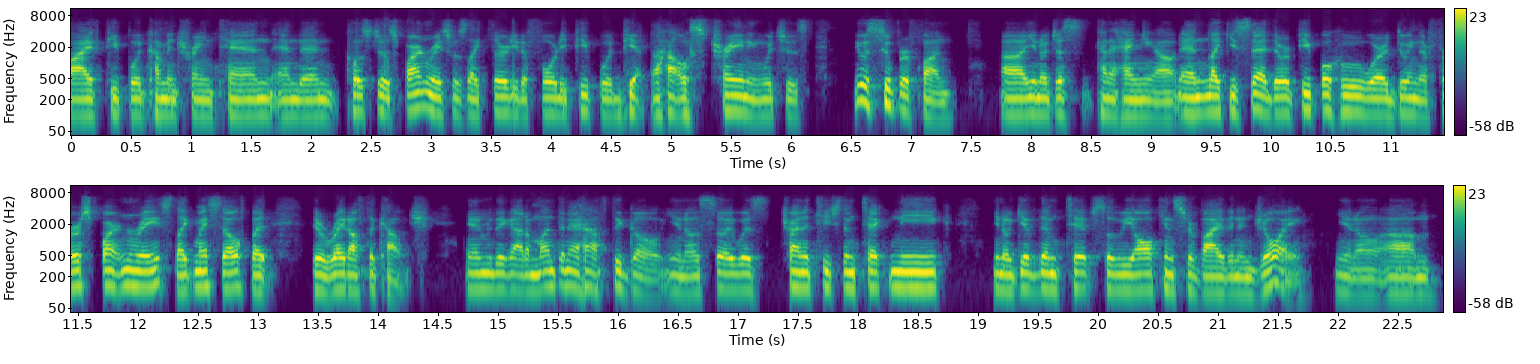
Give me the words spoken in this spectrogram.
five people would come and train 10 and then close to the spartan race was like 30 to 40 people would be at the house training which is it was super fun uh, you know just kind of hanging out. And like you said there were people who were doing their first spartan race like myself but they were right off the couch and they got a month and a half to go you know? So it was trying to teach them technique you know give them tips so we all can survive and enjoy you know? Um,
